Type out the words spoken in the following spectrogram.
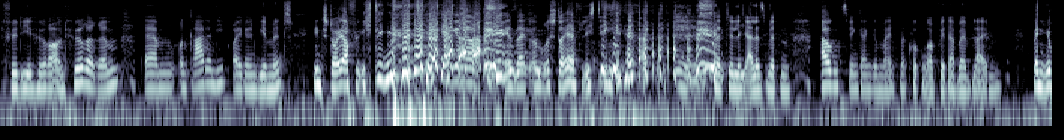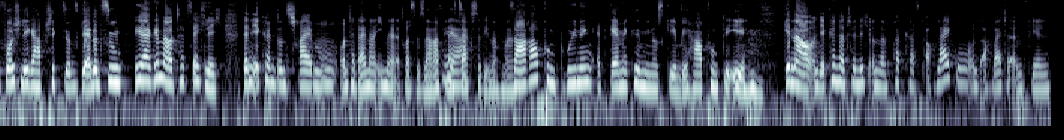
für die Hörer und Hörerinnen. Ähm, und gerade liebäugeln wir mit. Den Steuerpflichtigen. ja, genau. Ihr seid unsere Steuerpflichtigen. ist natürlich alles mit einem Augenzwinkern gemeint. Mal gucken, ob wir dabei bleiben. Wenn ihr Vorschläge habt, schickt sie uns gerne zu. Ja, genau, tatsächlich. Denn ihr könnt uns schreiben unter deiner E-Mail-Adresse, Sarah. Vielleicht Ja. sagst du die nochmal. sarah.brüning.gmicke-gmbh.de Genau, und ihr könnt natürlich unseren Podcast auch liken und auch weiterempfehlen.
